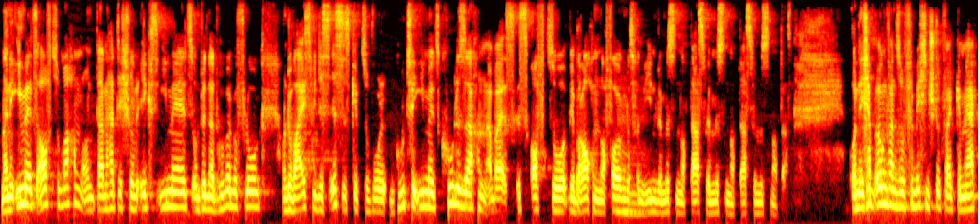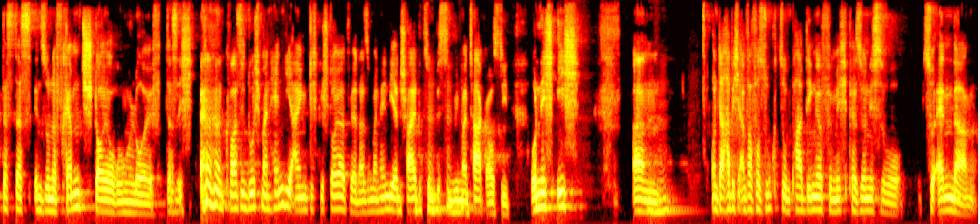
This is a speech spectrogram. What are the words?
meine E-Mails aufzumachen und dann hatte ich schon x E-Mails und bin da drüber geflogen. Und du weißt, wie das ist. Es gibt sowohl gute E-Mails, coole Sachen, aber es ist oft so, wir brauchen noch Folgendes mhm. von Ihnen, wir müssen noch das, wir müssen noch das, wir müssen noch das. Und ich habe irgendwann so für mich ein Stück weit gemerkt, dass das in so eine Fremdsteuerung läuft, dass ich quasi durch mein Handy eigentlich gesteuert werde. Also mein Handy entscheidet so ein bisschen, wie mein Tag aussieht und nicht ich. Ähm, mhm. Und da habe ich einfach versucht, so ein paar Dinge für mich persönlich so zu ändern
